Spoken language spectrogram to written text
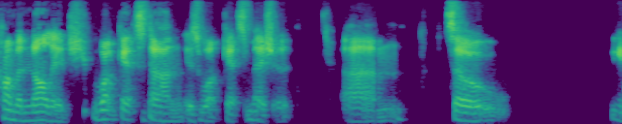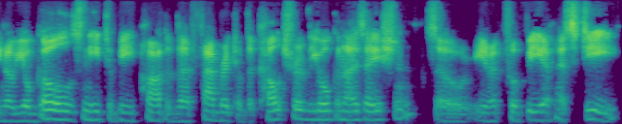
common knowledge. What gets done is what gets measured. Um, so, you know, your goals need to be part of the fabric of the culture of the organization. So, you know, for VMSG,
